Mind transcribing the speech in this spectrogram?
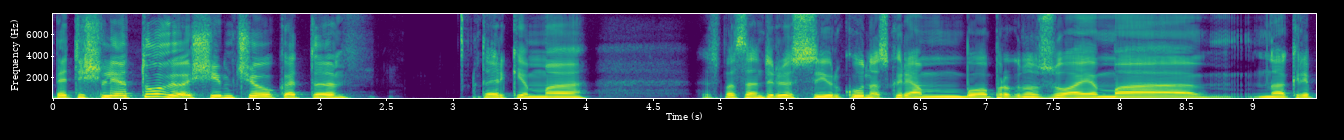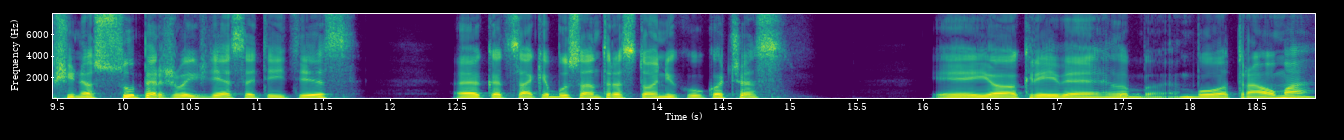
bet iš lietuvių aš imčiau, kad e, tarkim e, tas pats Andrius Jurkūnas, kuriam buvo prognozuojama na, krepšinio superžvaigždės ateitis, kad sakė bus antras Tony Kukočas. E, Jo kreivė buvo trauma,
